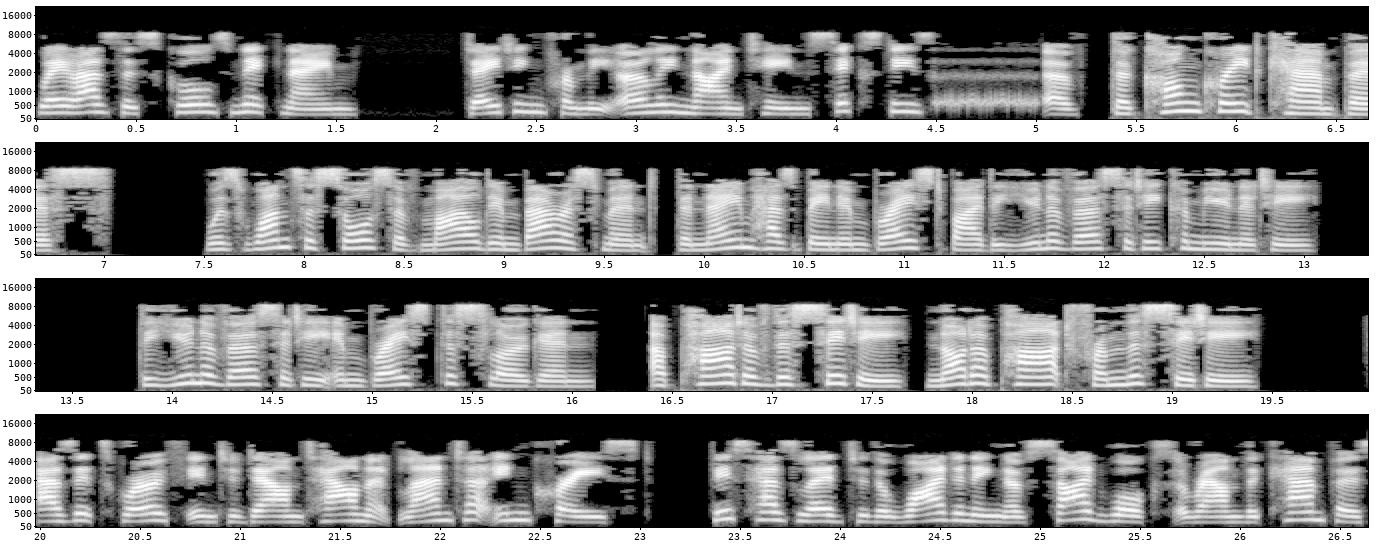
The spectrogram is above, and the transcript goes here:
Whereas the school's nickname, dating from the early 1960s, of the concrete campus was once a source of mild embarrassment, the name has been embraced by the university community. The university embraced the slogan, a part of the city, not apart from the city, as its growth into downtown Atlanta increased. This has led to the widening of sidewalks around the campus,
